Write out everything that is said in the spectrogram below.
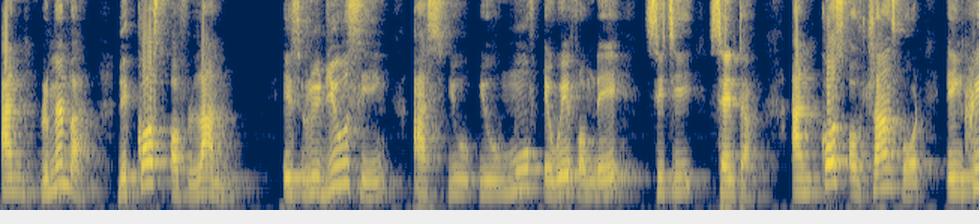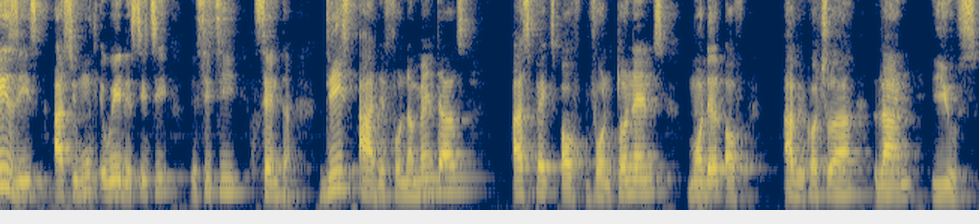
And remember, the cost of land is reducing as you, you move away from the city center. And cost of transport increases as you move away the city, the city center. These are the fundamentals aspects of von Thunen's model of agricultural land use.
